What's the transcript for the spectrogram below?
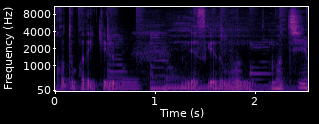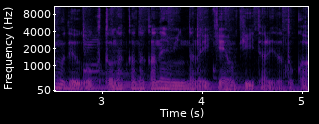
ことができるんですけども、まあ、チームで動くとなかなかねみんなの意見を聞いたりだとか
